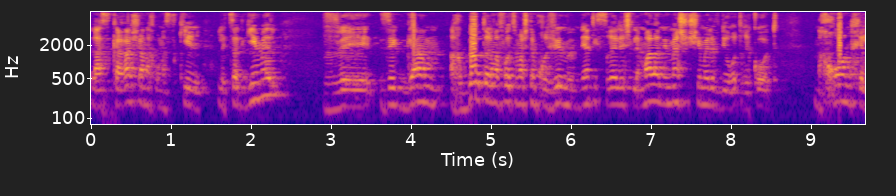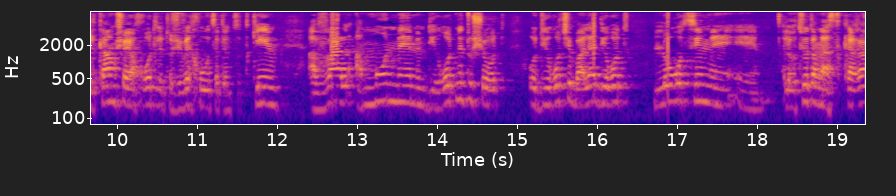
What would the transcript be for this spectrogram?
להשכרה שאנחנו נשכיר לצד ג' וזה גם הרבה יותר נפוץ ממה שאתם חושבים, במדינת ישראל יש למעלה מ-160 אלף דירות ריקות, נכון, חלקם שייכות לתושבי חוץ, אתם צודקים, אבל המון מהם הם דירות נטושות, או דירות שבעלי הדירות לא רוצים אה, אה, להוציא אותם להשכרה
